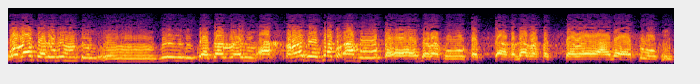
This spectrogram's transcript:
ومثلهم في الإنجيل كزرع أخرج شطأه فآثره فاستغلظ فاستوى على سوقه.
